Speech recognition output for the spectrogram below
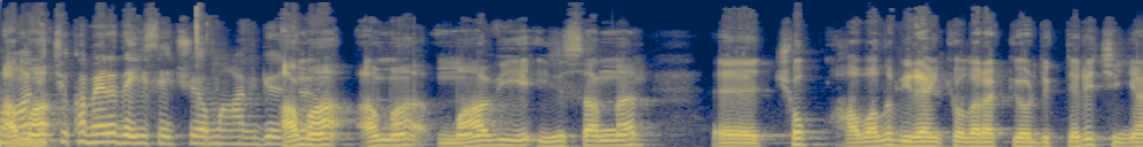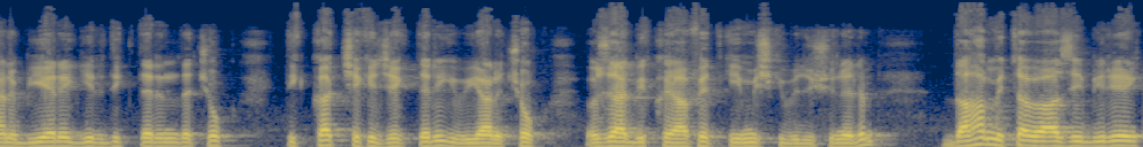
Mavi Ama- çünkü kamera da iyi seçiyor mavi gözü. Ama ama maviyi insanlar e, çok havalı bir renk olarak gördükleri için yani bir yere girdiklerinde çok dikkat çekecekleri gibi yani çok özel bir kıyafet giymiş gibi düşünelim. Daha mütevazi bir renk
